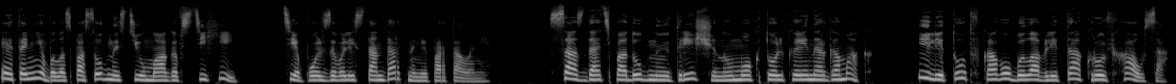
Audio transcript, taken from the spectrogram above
Это не было способностью магов стихий, те пользовались стандартными порталами. Создать подобную трещину мог только энергомаг, или тот, в кого была влита кровь хаоса,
